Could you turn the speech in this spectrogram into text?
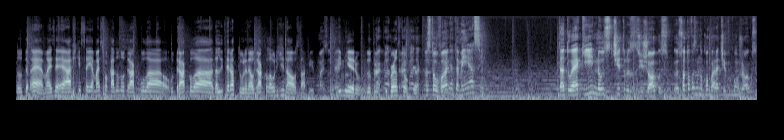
No- é, mas é, acho que isso aí é mais focado no Drácula, o Drácula da literatura, né? O Drácula original, sabe? Mas o Drácula- primeiro, do, Drácula, do Bram Drácula Stoker. da Castlevania também é assim. Tanto é que nos títulos de jogos, eu só tô fazendo um comparativo com jogos,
